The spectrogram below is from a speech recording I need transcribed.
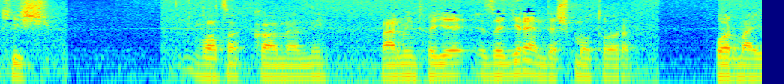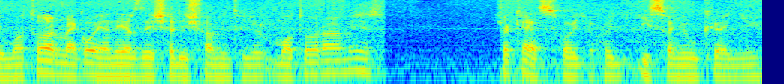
kis vacakkal menni. Mármint, hogy ez egy rendes motor, formájú motor, meg olyan érzésed is van, mint hogy motorral mész. Csak ez, hogy, hogy iszonyú könnyű.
